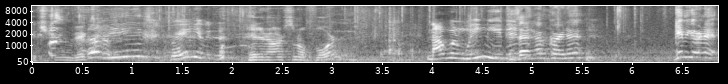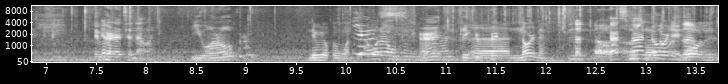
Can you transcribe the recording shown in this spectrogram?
Extreme Victory, Greg, give it- Hidden Arsenal 4. not when we need Does it. Does that have Garnet? Give me Garnet. Give Garnet to that one. You want to open them? Let me open one. I wanna open Alright, take your Uh, pick. Norden. No, no. That's not no, Norden. no. Odin.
